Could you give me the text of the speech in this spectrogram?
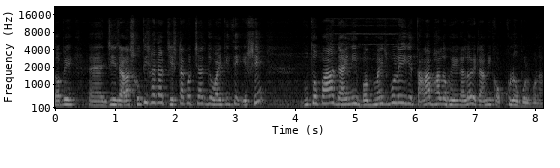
তবে যে যারা সতী সাজার চেষ্টা করছে আজকে ওয়াইটিতে এসে গুতো পাওয়া যায়নি বদমাইশ বলেই যে তারা ভালো হয়ে গেল, এটা আমি কখনো বলব না।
